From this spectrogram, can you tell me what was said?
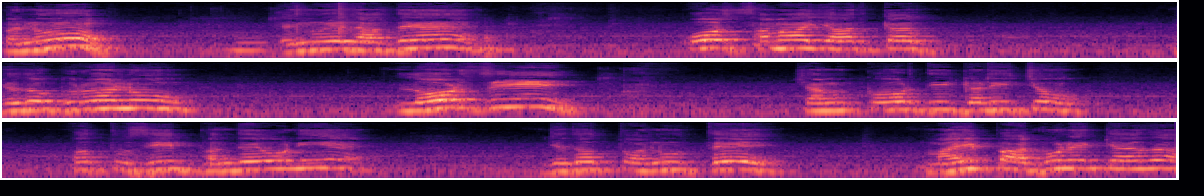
ਪਨੂ, ਤੈਨੂੰ ਇਹ ਦੱਸਦੇ ਆ, ਉਹ ਸਮਾਂ ਯਾਦ ਕਰ, ਜਦੋਂ ਗੁਰੂਆਂ ਨੂੰ ਲੋੜ ਸੀ ਚਮਕੌਰ ਦੀ ਗਲੀ ਚੋਂ, ਉਹ ਤੁਸੀਂ ਬੰਦੇ ਹੋ ਨਹੀਂ ਹੈ। ਜਦੋਂ ਤੁਹਾਨੂੰ ਉੱਥੇ ਮਾਈ ਭਾਗੋ ਨੇ ਕਿਹਾ ਦਾ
